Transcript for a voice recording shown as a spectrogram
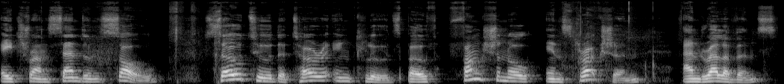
a transcendent soul, so too the Torah includes both functional instruction and relevance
